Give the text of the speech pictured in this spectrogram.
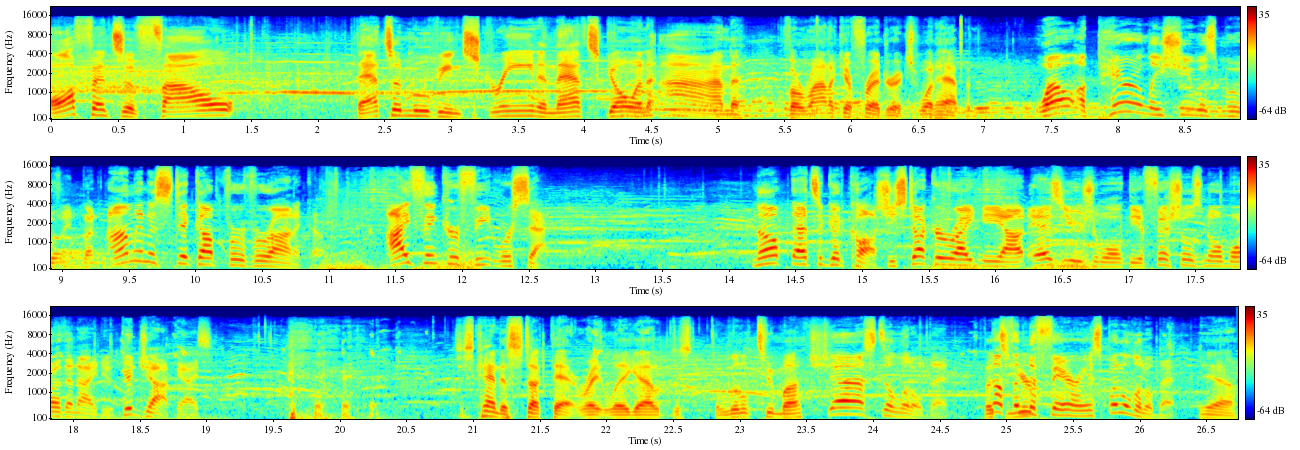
Offensive foul. That's a moving screen, and that's going on Veronica Fredericks. What happened? Well, apparently she was moving, but I'm going to stick up for Veronica. I think her feet were set. Nope, that's a good call. She stuck her right knee out, as usual. The officials know more than I do. Good job, guys. just kind of stuck that right leg out just a little too much. Just a little bit. But Nothing nefarious, but a little bit. Yeah.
